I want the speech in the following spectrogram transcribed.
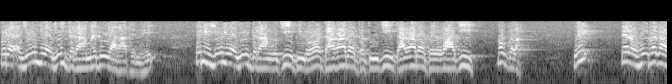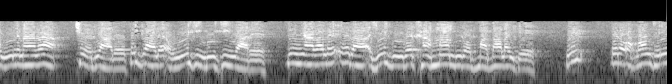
ဟိုတဲ့အယုံရဲ့ရိတ်ဒရာမဲ့တွေ့ရတာထင်တယ်ဟဲ့အဲ့ဒီရုပ်ရဲ့ရိတ်ဒရာကိုကြည့်ပြီးတော့ဒါကတော့ဘသူကြီးဒါကတော့ဘယ်ဝါကြီးဟုတ်ကလားဟင်အဲ့တော့ဟိုဘက်ကဝေဒနာကချဲ့ပြတယ်စိတ်ကလည်းအဝေးကြည့်လို့ကြည့်ရတယ်ပညာကလည်းအဲ့ဒါအရေးကိုပဲခံမှန်းပြီးတော့မှတ်သားလိုက်တယ်ဟင်အဲ့တော့အကောင်းထင်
